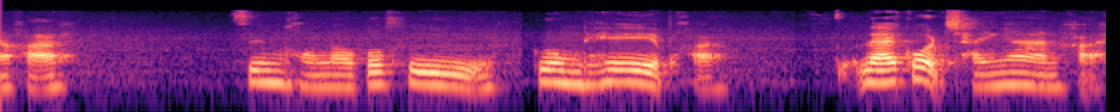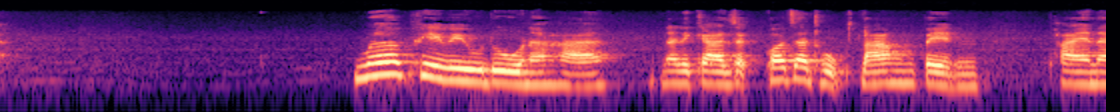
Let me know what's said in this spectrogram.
นะคะ ซึ่งของเราก็คือกรุงเทพค่ะ และกดใช้งานค่ะ เมื่อพรีวิวดูนะคะ นาฬิกาจะก็จะถูกตั้งเป็นภายใน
